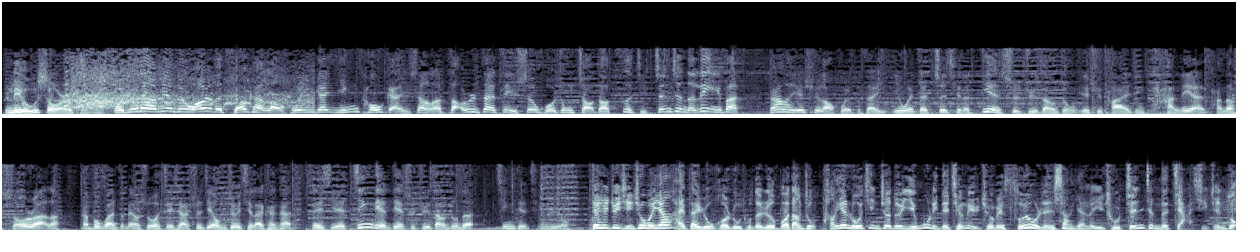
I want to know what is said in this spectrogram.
留守儿童。我觉得面对网友的调侃，老胡应该迎头赶上了，早日在自己生活中找到自己真正的另一半。当然了，也许老胡也不在意，因为在之前的电视剧当中，也许他已经谈恋爱谈到手软了。但不管怎么样说，接下来时间我们就一起来看看那些经典电视剧当中的经典情侣哦。电视剧《锦绣未央》还在如火如荼的热播当中，唐嫣罗晋这对荧幕里的情侣却为所有人上演了一出真正的假戏真做。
